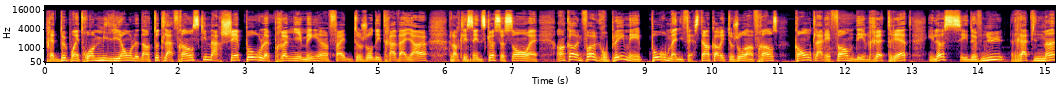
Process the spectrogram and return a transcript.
près de 2,3 millions là, dans toute la France, qui marchaient pour le 1er mai, en hein, fait, toujours des travailleurs, alors que les syndicats se sont euh, encore une fois regroupés, mais pour manifester encore et toujours en France contre la réforme des retraites. Et là, c'est devenu rapidement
